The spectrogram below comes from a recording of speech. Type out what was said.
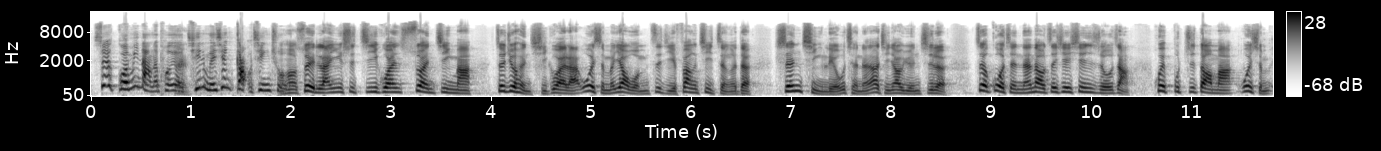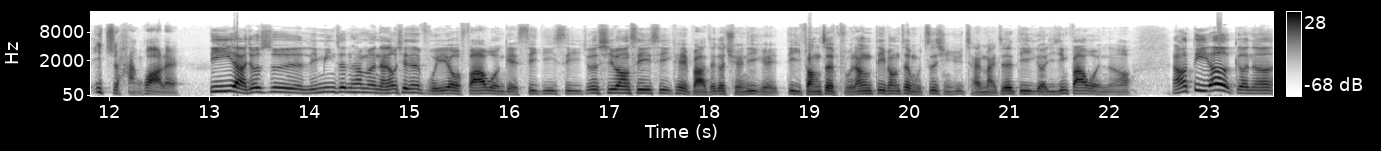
所以国民党的朋友，请你们先搞清楚。好，所以蓝营是机关算尽吗？这就很奇怪了。为什么要我们自己放弃整个的申请流程呢？要请教元知了。这个过程难道这些县市首长会不知道吗？为什么一直喊话嘞？第一啊，就是林明溱他们南投县政府也有发文给 CDC，就是希望 CDC 可以把这个权利给地方政府，让地方政府自行去采买。这是第一个，已经发文了啊。然后第二个呢，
